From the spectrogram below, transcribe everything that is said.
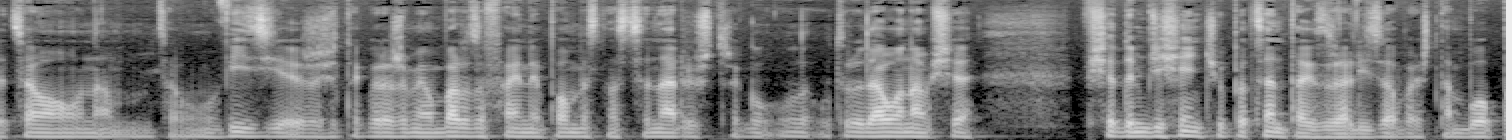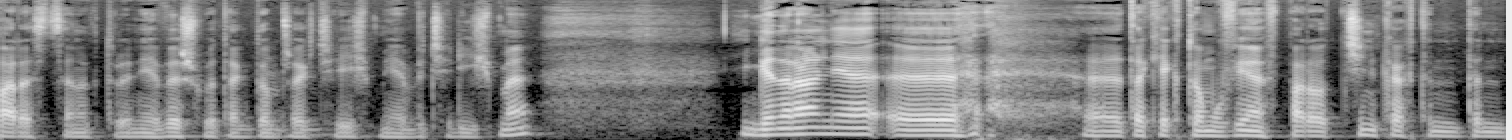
e, całą nam, całą wizję, że się tak wyrażę, miał bardzo fajny pomysł na scenariusz, którego, który udało nam się w 70% zrealizować. Tam było parę scen, które nie wyszły tak dobrze, jak chcieliśmy, je wycięliśmy. I generalnie, e, e, tak jak to mówiłem w parę odcinkach, ten, ten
